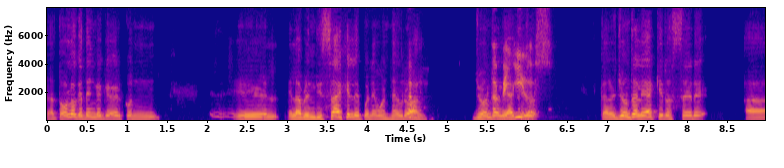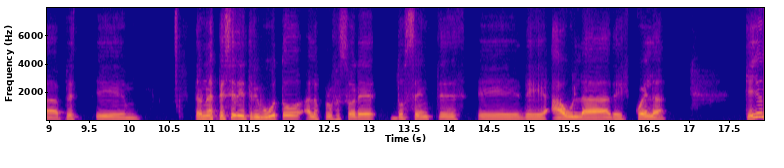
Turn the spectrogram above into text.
sea, todo lo que tenga que ver con eh, el, aprendizaje le ponemos neuro algo. Yo en realidad quiero, claro, yo en realidad quiero ser, uh, eh, dar una especie de tributo a los profesores docentes eh, de aula, de escuela, que ellos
